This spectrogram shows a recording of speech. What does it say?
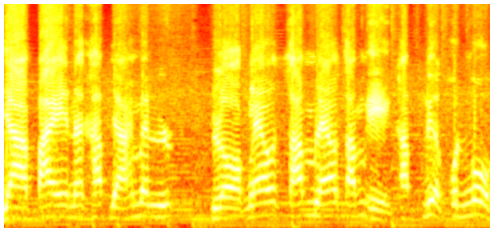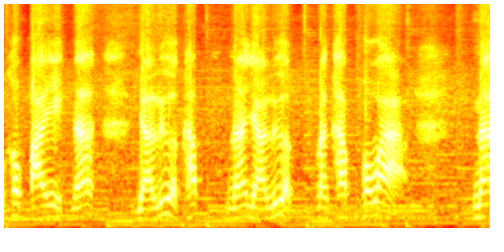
อย่าไปนะครับ อย่าให้มันหลอกแล้วซ้ำแล้วซ้ำอีกครับ เลือกคนโง่เข้าไปนะ อย่าเลือกครับนะ อย่าเลือกนะครับ เพราะว่านะ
